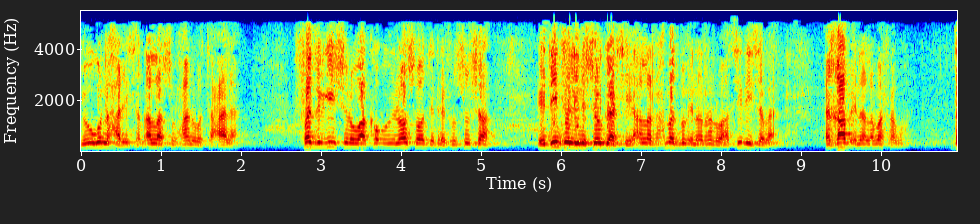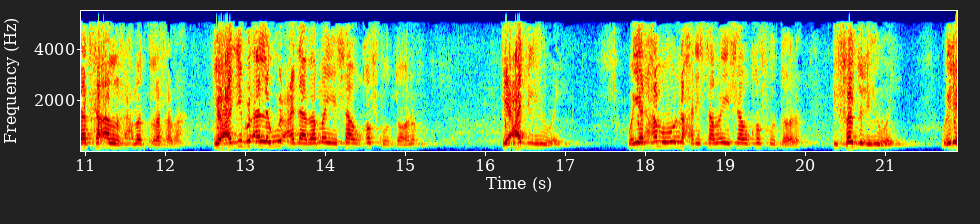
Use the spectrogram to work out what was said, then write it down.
yuu ugu naxariisan allah subxaanau watacaala fadligiisuna waa ka uu inoo soo diray rususha ee diinta liina soo gaarsiiyey. Alla raxmad buu ina rabaa sidiisaba ciqaab ina lama rabo. Dadka alla raxmad la rabaa yucadibu alla wuu cadaabaa man yashaau qofkuu doono. Bicadlihi wey wayarxamu wuu naxariistaa man yashaau qofkuu doono. Bifadlihi wey weli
